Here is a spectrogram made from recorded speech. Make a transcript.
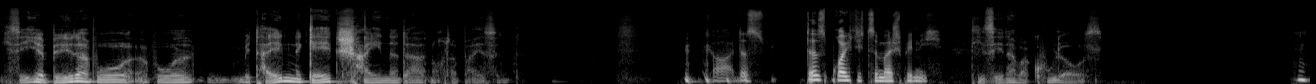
Ich sehe hier Bilder, wo, wo metallene Geldscheine da noch dabei sind. Ja, das, das bräuchte ich zum Beispiel nicht. Die sehen aber cool aus. Hm.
